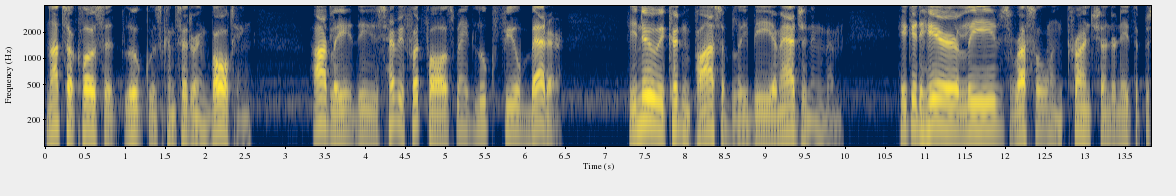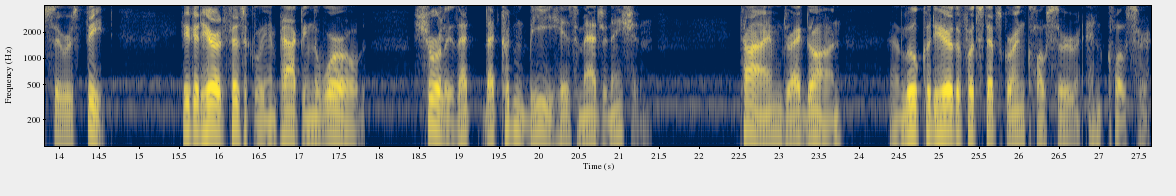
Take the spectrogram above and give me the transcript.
Not so close that Luke was considering bolting. Oddly, these heavy footfalls made Luke feel better. He knew he couldn't possibly be imagining them. He could hear leaves rustle and crunch underneath the pursuer's feet. He could hear it physically impacting the world. Surely that, that couldn't be his imagination. Time dragged on, and Luke could hear the footsteps growing closer and closer.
